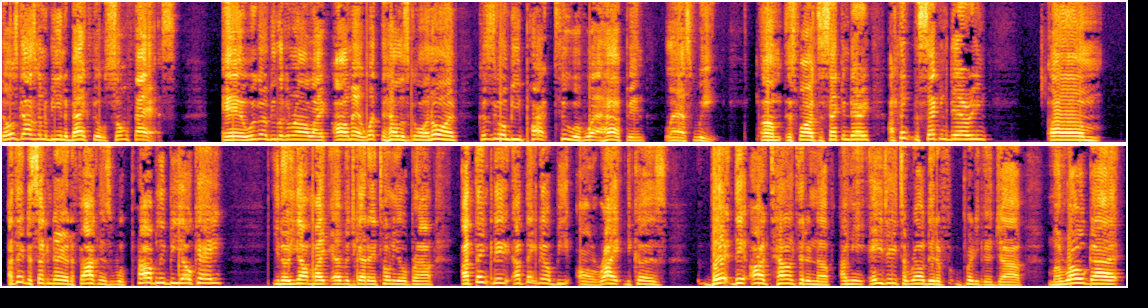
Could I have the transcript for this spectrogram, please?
those guys are going to be in the backfield so fast. And we're going to be looking around like, oh man, what the hell is going on? Because it's going to be part two of what happened last week. Um, as far as the secondary, I think the secondary, um, I think the secondary of the Falcons will probably be okay. You know, you got Mike Evans, you got Antonio Brown. I think they, I think they'll be all right because they they are talented enough. I mean, AJ Terrell did a pretty good job. Moreau got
